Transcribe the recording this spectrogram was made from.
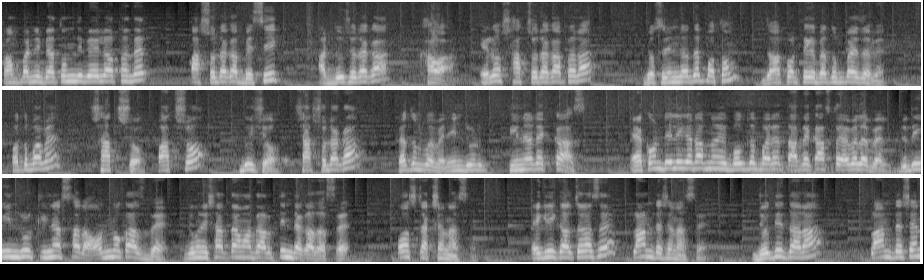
কোম্পানি বেতন দিবে এলো আপনাদের পাঁচশো টাকা বেসিক আর দুশো টাকা খাওয়া। এলো সাতশো টাকা আপনারা জসরিন্দাতে প্রথম যাওয়ার পর থেকে বেতন পেয়ে যাবেন। কত পাবেন? সাতশো, পাঁচশো, দুইশো, সাতশো টাকা বেতন পাবেন। ইনডোর ক্লিনারের কাজ। এখন ডেলিগেট আপনাকে বলতে পারে তাদের কাজ তো অ্যাভেলেবেল যদি ইনডোর ক্লিনার ছাড়া অন্য কাজ দেয়, যেমন এর সাথে আমাদের আরও তিনটা কাজ আছে কনস্ট্রাকশন আছে এগ্রিকালচার আছে প্লান্টেশন আছে। যদি তারা প্লান্টেশন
